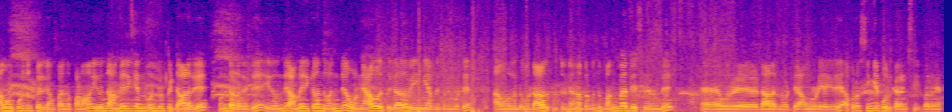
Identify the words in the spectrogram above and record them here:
அவங்க கொடுத்துட்டு போயிருக்காங்க பாருங்க பணம். இது வந்து American one rupee dollar one dollar இது. இது வந்து அமெரிக்காலேருந்து வந்து அவங்க ஞாபகத்துக்காக வைங்க அப்படின்னு சொல்லி போட்டு அவங்க வந்து ஒரு டாலர் கொடுத்துருக்காங்க. அப்புறம் வந்து பங்களாதேஷ்லேருந்து ஒரு டாலர் நோட்டு அவங்களுடைய இது. அப்புறம் சிங்கப்பூர் கரன்சி பாருங்கள்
